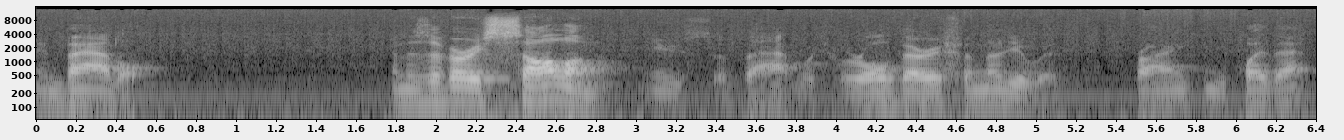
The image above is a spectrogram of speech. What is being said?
in battle. And there's a very solemn use of that, which we're all very familiar with. Brian, can you play that?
